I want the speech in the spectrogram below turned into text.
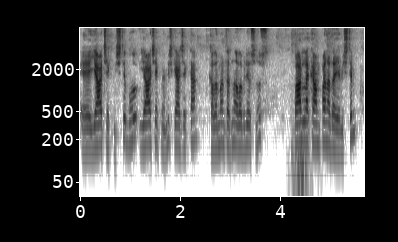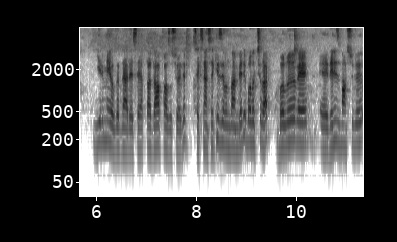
e, yağ çekmişti. Bu yağ çekmemiş. Gerçekten kalamarın tadını alabiliyorsunuz. Barla Campana'da yemiştim. 20 yıldır neredeyse hatta daha fazla süredir. 88 yılından beri balıkçılar. Balığı ve e, deniz mahsulü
